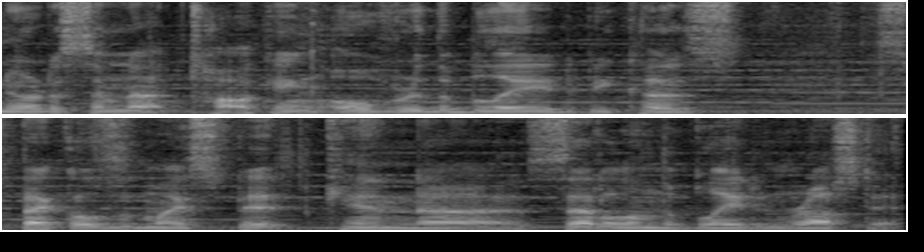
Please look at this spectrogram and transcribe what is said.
Notice I'm not talking over the blade because speckles of my spit can uh, settle on the blade and rust it.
